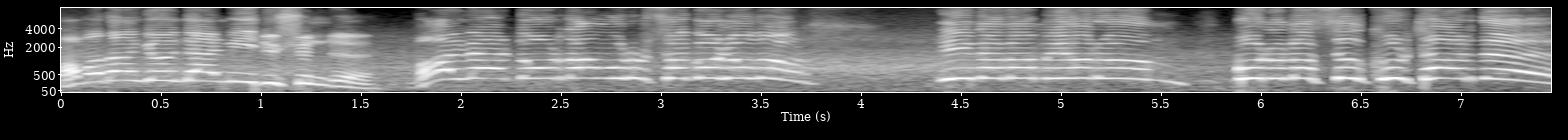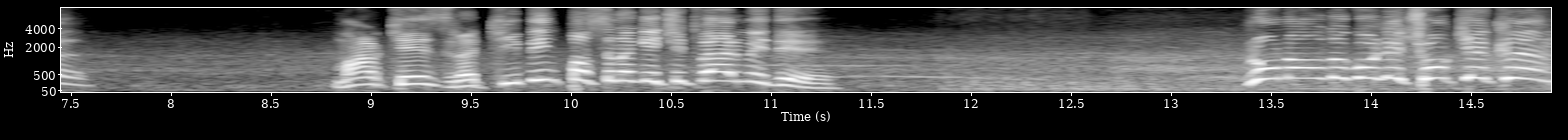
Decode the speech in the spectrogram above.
Havadan göndermeyi düşündü. Valverde oradan vurursa gol olur. İnanamıyorum. Bunu nasıl kurtardı? Marquez rakibin pasına geçit vermedi. Ronaldo gole çok yakın.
